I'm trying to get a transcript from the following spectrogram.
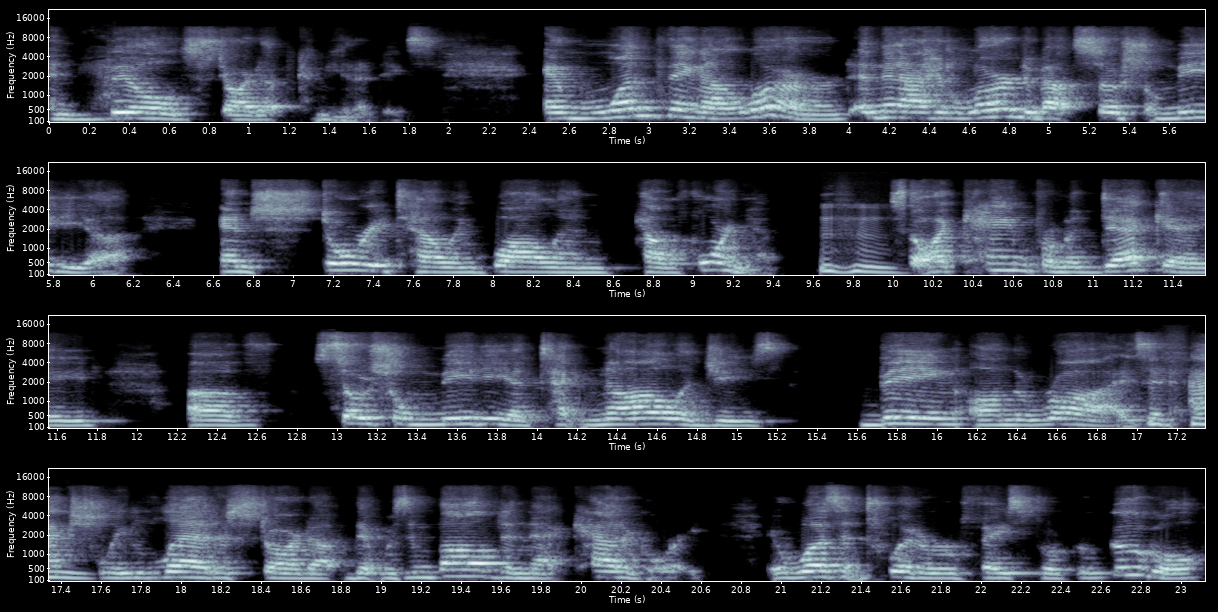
and build startup communities. And one thing I learned, and then I had learned about social media and storytelling while in California. Mm-hmm. So I came from a decade of social media technologies being on the rise and mm-hmm. actually led a startup that was involved in that category. It wasn't Twitter or Facebook or Google,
